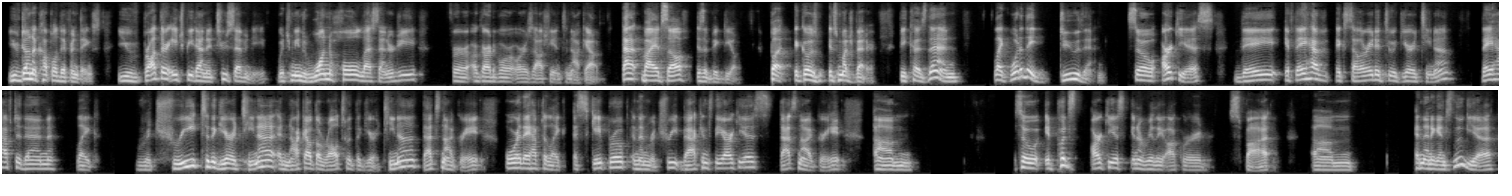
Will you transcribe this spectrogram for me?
you've done a couple of different things. You've brought their HP down to 270, which means one whole less energy for a Gardevoir or a Zacian to knock out. That by itself is a big deal. But it goes, it's much better because then, like, what do they do then? So Arceus, they if they have accelerated to a Giratina, they have to then like retreat to the Giratina and knock out the Ralts with the Giratina. That's not great. Or they have to like escape rope and then retreat back into the Arceus. That's not great. Um, so it puts Arceus in a really awkward spot. Um, and then against Lugia,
